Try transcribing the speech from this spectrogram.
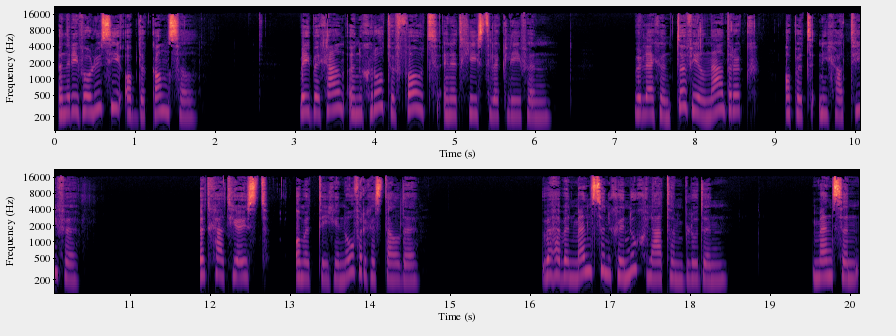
een revolutie op de kansel. Wij begaan een grote fout in het geestelijk leven. We leggen te veel nadruk op het negatieve. Het gaat juist om het tegenovergestelde. We hebben mensen genoeg laten bloeden. Mensen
